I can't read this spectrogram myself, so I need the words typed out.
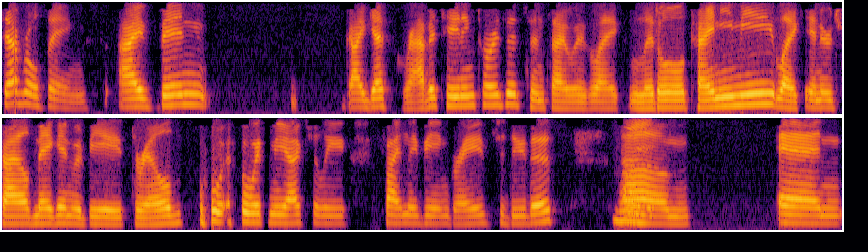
several things. I've been I guess gravitating towards it since I was like little tiny me, like inner child Megan would be thrilled with me actually finally being brave to do this. Um and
